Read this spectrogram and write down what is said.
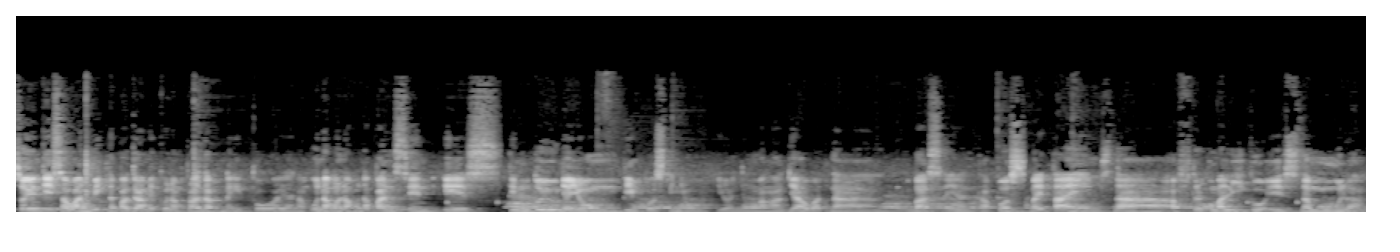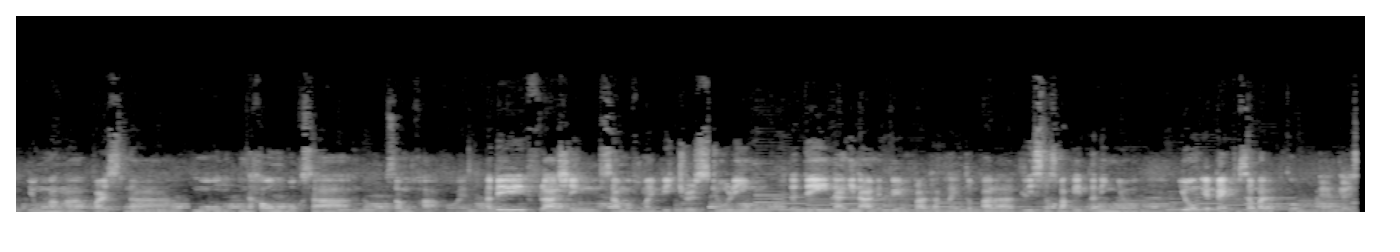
So yun guys, sa one week na paggamit ko ng product na ito, ayan, ang unang-una ko napansin is tinutuyo niya yung pimples ninyo. Yun, yung mga gyawat na bas, ayan. Tapos may times na after ko maligo is namumula yung mga parts na muum, nakaumbok sa ano sa mukha ko. And I'll be flashing some of my pictures during the day na ginamit ko yung product na ito para at least mas makita ninyo yung epekto sa balat ko. Ayan guys.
